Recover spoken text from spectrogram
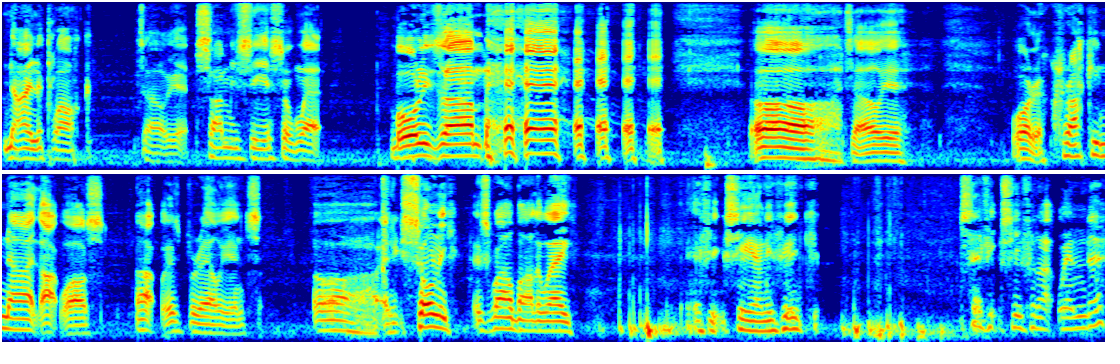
Nine o'clock. Tell you. Sammy's here somewhere. Morning, Sam. oh, tell you. What a cracking night that was. That was brilliant. Oh, and it's sunny as well, by the way. If you can see anything. See if you can see for that window.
